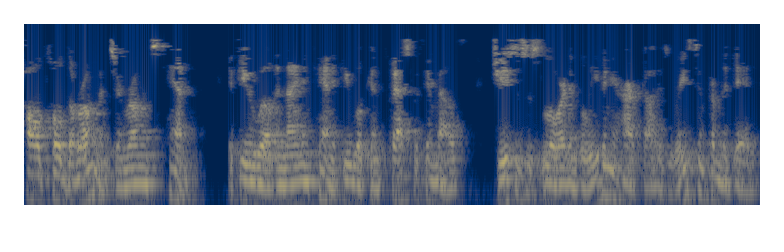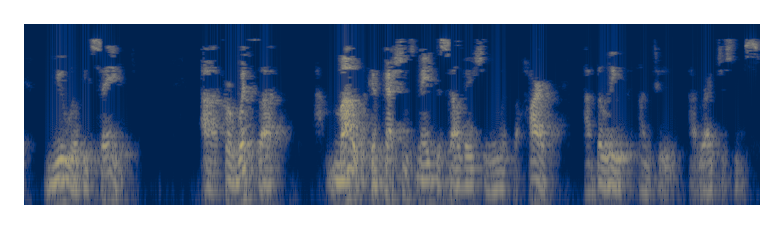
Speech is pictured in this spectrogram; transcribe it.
Paul told the Romans in Romans 10, if you will, in 9 and 10, if you will confess with your mouth Jesus is Lord and believe in your heart God has raised him from the dead, you will be saved. Uh, for with the mouth confession is made to salvation and with the heart uh, belief unto uh, righteousness.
